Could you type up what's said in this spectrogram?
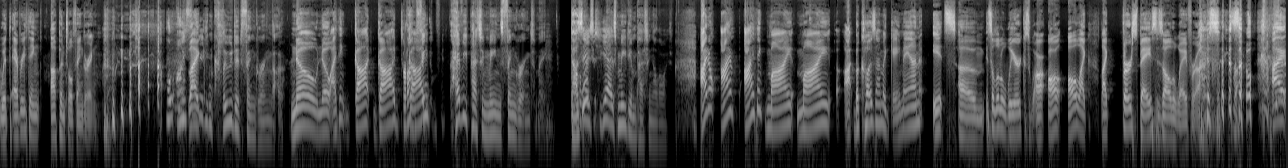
with everything up until fingering. Oh, I thought Like- it included fingering though. no, no, I think God, God, But God I think heavy petting means fingering to me. does Otherwise- it. Yeah, it's medium petting otherwise. I don't. I'm. I think my my uh, because I'm a gay man. It's um. It's a little weird because all all all like like first base is all the way for us. so I.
